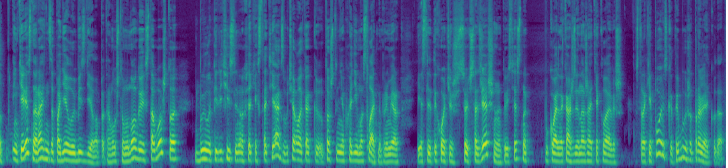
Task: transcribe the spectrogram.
Вот интересная разница по делу и без дела, потому что многое из того, что было перечислено в всяких статьях, звучало как то, что необходимо слать. Например, если ты хочешь search suggestion, то, естественно, буквально каждое нажатие клавиш в строке поиска ты будешь отправлять куда-то.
